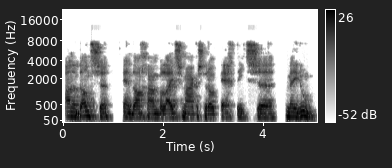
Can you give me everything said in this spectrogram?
aan het dansen. En dan gaan beleidsmakers er ook echt iets mee doen.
